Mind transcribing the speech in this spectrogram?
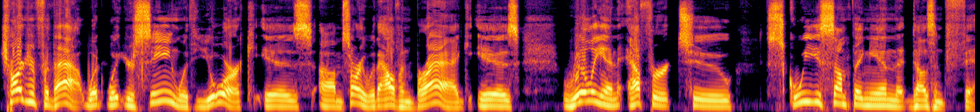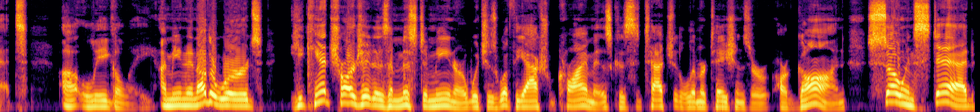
Charging for that, what what you're seeing with York is, um, sorry, with Alvin Bragg is really an effort to squeeze something in that doesn't fit uh, legally. I mean, in other words, he can't charge it as a misdemeanor, which is what the actual crime is, because the statute of limitations are, are gone. So instead,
